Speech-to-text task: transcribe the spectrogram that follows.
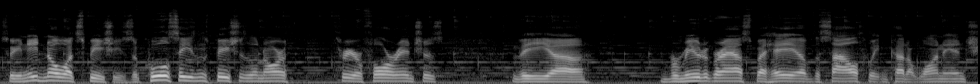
So you need to know what species. The cool season species of the north, three or four inches. The uh, Bermuda grass, Bahia of the south, we can cut at one inch.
